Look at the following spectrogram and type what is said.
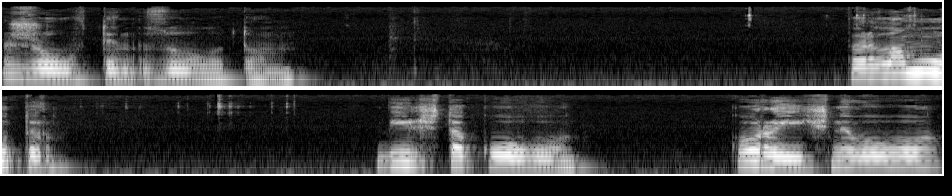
жовтим золотом. Перламутр більш такого коричневого,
